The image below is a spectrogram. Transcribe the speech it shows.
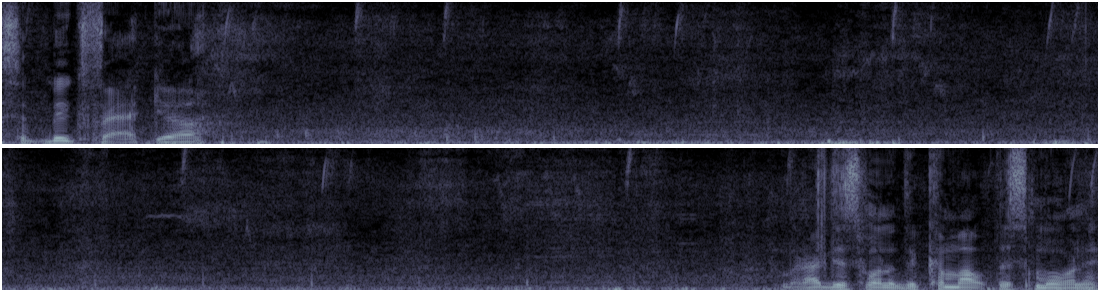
That's a big fact, y'all. But I just wanted to come out this morning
